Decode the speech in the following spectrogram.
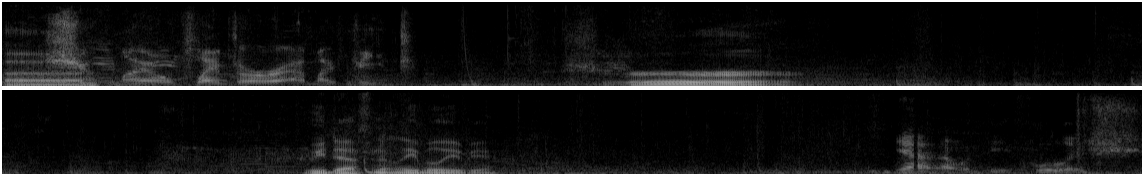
Uh. shoot my own flamethrower at my feet. Sure. We definitely believe you. Yeah, that would be foolish.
